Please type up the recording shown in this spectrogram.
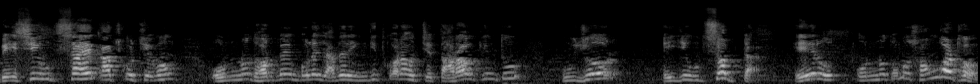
বেশি উৎসাহে কাজ করছে এবং অন্য ধর্মে বলে যাদের ইঙ্গিত করা হচ্ছে, তারাও কিন্তু পুজোর এই যে উৎসবটা, এর অন্যতম সংগঠক।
